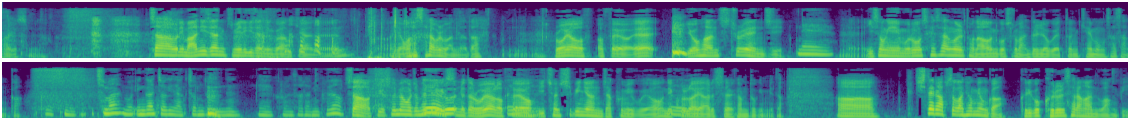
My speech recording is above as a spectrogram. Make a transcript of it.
알겠습니다. 자, 우리 많이 잔 김혜리 기자님과 함께하는 어, 영화 사람을 만나다. 음, 로얄 어페어의 요한 스트루엔시 네, 네, 이성의 힘으로 세상을 더 나은 곳으로 만들려고 했던 계몽 사상가. 그렇습니다. 그렇지만 뭐 인간적인 약점도 있는 예, 그런 사람이고요. 자, 어떻게 설명을 좀 네, 해드리겠습니다. 로... 얄 어페어 네. 2012년 작품이고요. 네. 니콜라이 아르셀 감독입니다. 아, 시대를 앞서간 혁명가 그리고 그를 사랑한 왕비.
